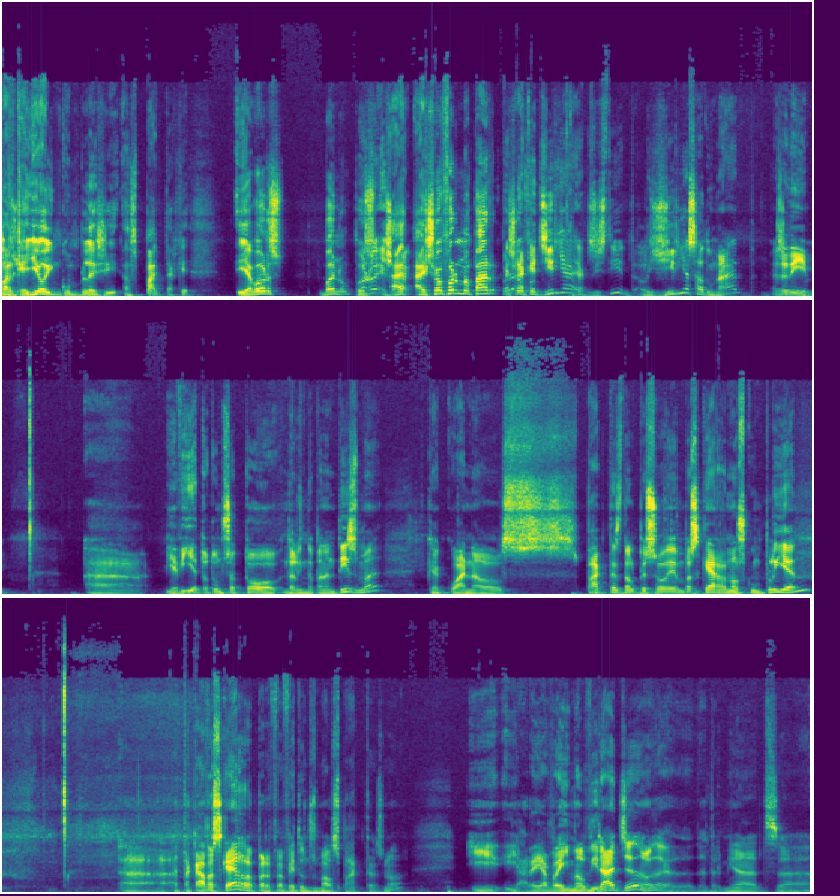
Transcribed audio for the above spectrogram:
perquè jo incompleixi els pactes. Que... I llavors, bueno, pues, Bueno, bueno això- a, això forma part... Però això aquest gir ja ha existit. El gir ja s'ha donat. És a dir, uh, hi havia tot un sector de l'independentisme que quan els pactes del PSOE amb Esquerra no es complien, uh, atacava Esquerra per haver fet uns mals pactes, no? I, i ara ja veiem el viratge no? de, de determinats uh,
